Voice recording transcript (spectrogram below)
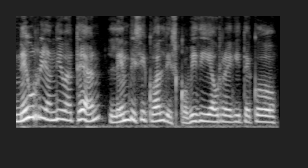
Neurri handi batean, lehenbiziko aldiz, covid aurre egiteko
